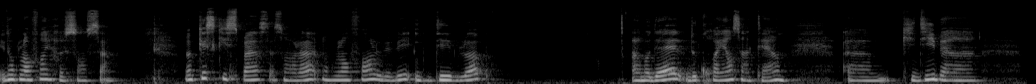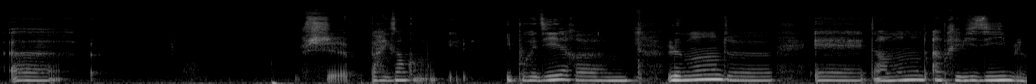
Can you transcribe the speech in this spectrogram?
Et donc l'enfant, il ressent ça. Donc qu'est-ce qui se passe à ce moment-là? Donc l'enfant, le bébé, il développe un modèle de croyance interne euh, qui dit, ben, euh, par exemple, il pourrait dire, le monde est un monde imprévisible.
